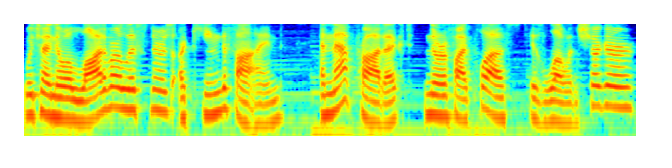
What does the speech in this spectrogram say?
which I know a lot of our listeners are keen to find. And that product, Nourish Plus, is low in sugar,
